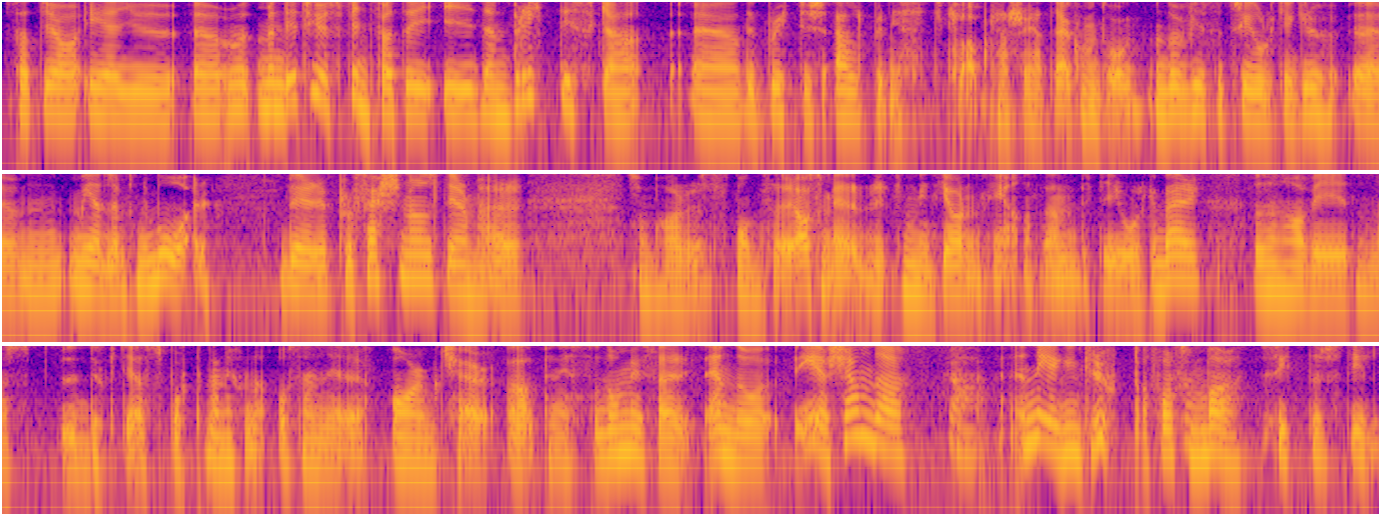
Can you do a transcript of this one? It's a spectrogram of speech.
Så att jag är ju... eh, Men det tycker jag är så fint för att det i den brittiska, eh, The British Alpinist Club kanske det heter, jag kommer inte ihåg. Men då finns det tre olika eh, medlemsnivåer. Då är det professionals, det är de här som har sponsor, ja, som, är, som inte gör någonting annat än bestiger olika berg. Och sen har vi de här duktiga sportmänniskorna och sen är det armchair alpinists. Och de är så här ändå erkända, Ja. en egen grupp av folk som bara sitter still.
